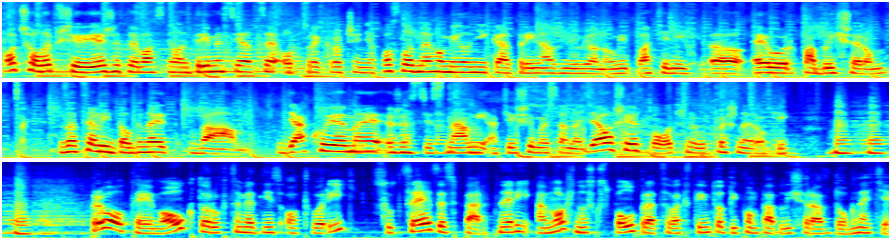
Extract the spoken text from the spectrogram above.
o čo lepšie je, že to je vlastne len 3 mesiace od prekročenia posledného milníka 13 miliónov vyplatených e, eur publisherom. Za celý Dognet vám ďakujeme, že ste s nami a tešíme sa na ďalšie spoločné úspešné roky. Prvou témou, ktorú chceme dnes otvoriť, sú CSS partnery a možnosť spolupracovať s týmto typom publishera v Dognete.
